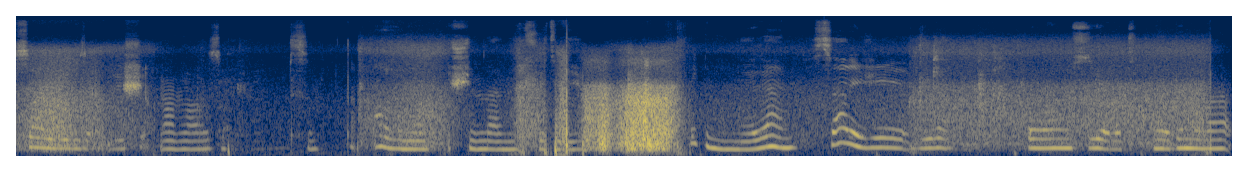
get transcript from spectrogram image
Sadece güzel bir iş yapmam lazım. Tamam. O zaman işinden nefret edeceğim. Peki neden? Sadece bir olağanüstü yaratıkların ya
